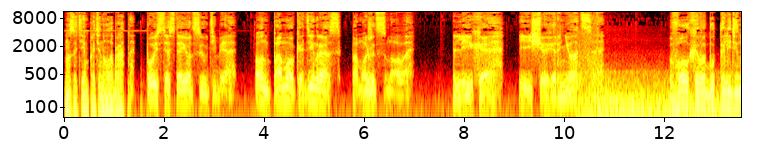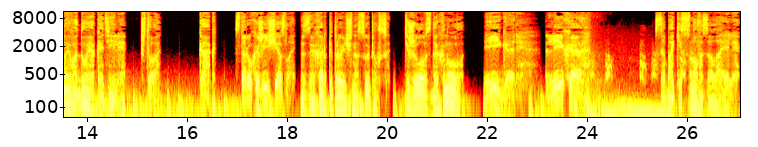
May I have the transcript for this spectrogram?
но затем протянул обратно. «Пусть остается у тебя. Он помог один раз, поможет снова. Лихо еще вернется». Волхова будто ледяной водой окатили. «Что? Как? Старуха же исчезла!» Захар Петрович насупился, тяжело вздохнул. «Игорь, лихо...» Собаки снова залаяли.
